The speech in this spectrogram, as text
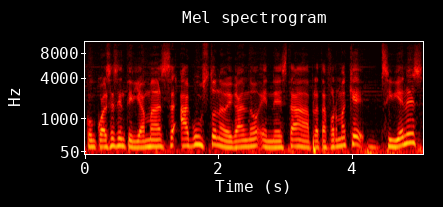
¿Con cuál se sentiría más a gusto navegando en esta plataforma que, si bien es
